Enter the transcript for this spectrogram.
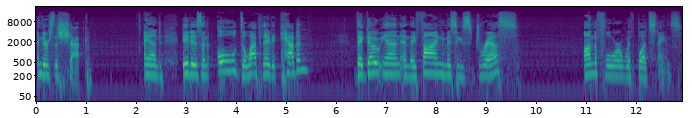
and there's this shack. And it is an old, dilapidated cabin. They go in and they find Missy's dress on the floor with bloodstains.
